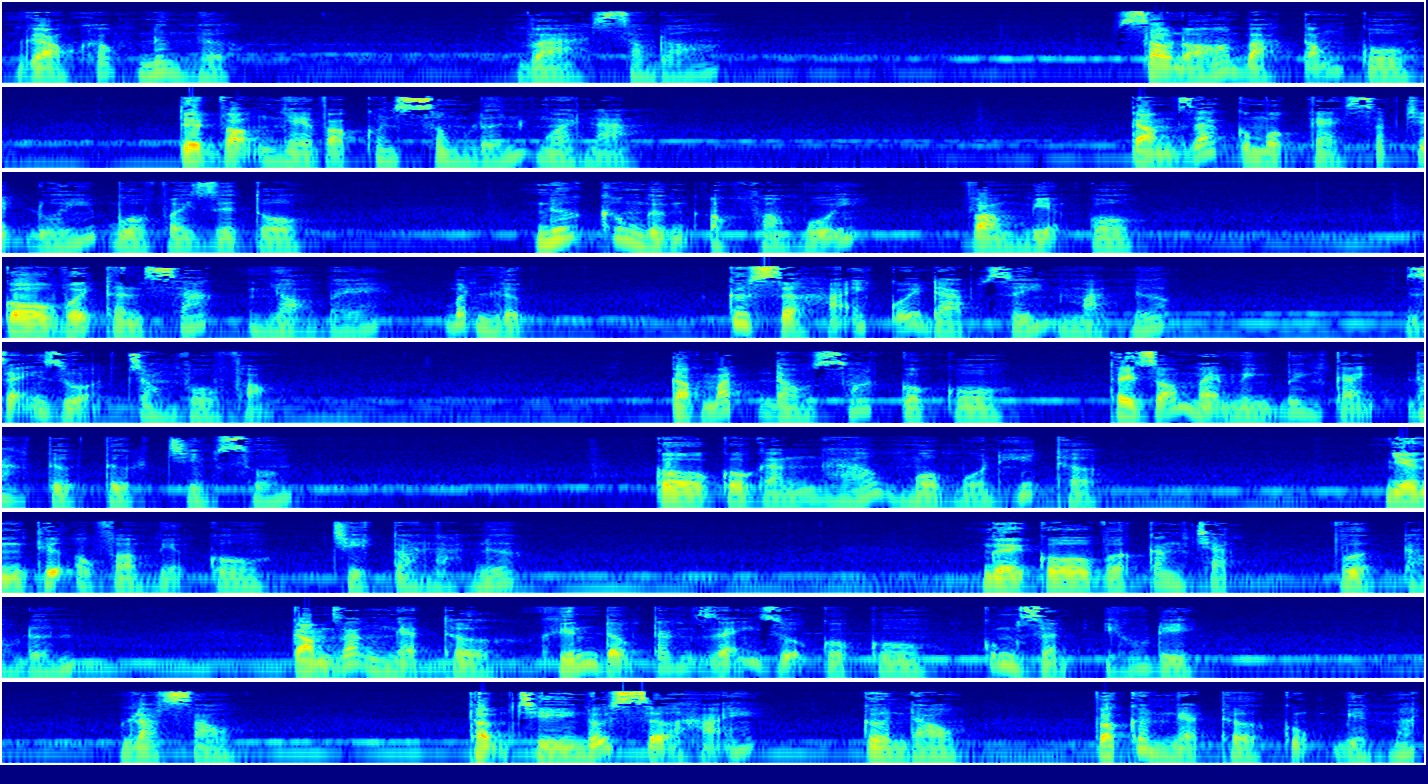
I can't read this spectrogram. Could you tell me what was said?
gào khóc nức nở. Và sau đó... Sau đó bà cõng cô, tuyệt vọng nhảy vào con sông lớn ngoài làng. Cảm giác của một kẻ sắp chết đuối bùa vây dư tô. Nước không ngừng ọc vào mũi, vào miệng cô. Cô với thân xác nhỏ bé, bất lực, cứ sợ hãi quẫy đạp dưới mặt nước, dãy ruộng trong vô vọng. Cặp mắt đau xót của cô thấy rõ mẹ mình bên cạnh đang từ từ chìm xuống. Cô cố gắng háo mồm muốn hít thở. Nhưng thứ ộc vào miệng cô chỉ toàn là nước. Người cô vừa căng chặt, vừa đau đớn. Cảm giác nghẹt thở khiến động tác rãnh ruộng của cô cũng dần yếu đi. Lát sau, thậm chí nỗi sợ hãi, cơn đau và cơn nghẹt thở cũng biến mất.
